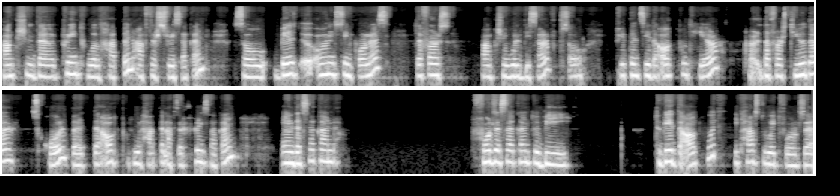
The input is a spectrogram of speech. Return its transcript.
function, the print will happen after three seconds. So based on synchronous, the first function will be served. So if you can see the output here, the first user is called, but the output will happen after three seconds. And the second for the second to be to get the output, it has to wait for the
